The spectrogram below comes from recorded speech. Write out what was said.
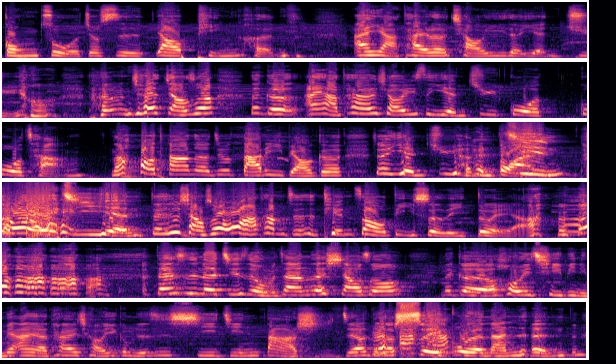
工作，就是要平衡 安雅泰勒乔伊的演剧哈。他们就在讲说，那个安雅泰勒乔伊是演剧过过长，然后他呢就达利表哥就演剧很短，很近对，急眼，对，就想说哇，他们真是天造地设的一对啊。但是呢，其实我们常常在笑说。那个后裔弃兵里面，哎呀，他的乔伊根本就是吸金大使，只要跟他睡过的男人，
